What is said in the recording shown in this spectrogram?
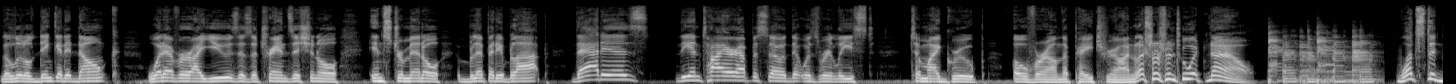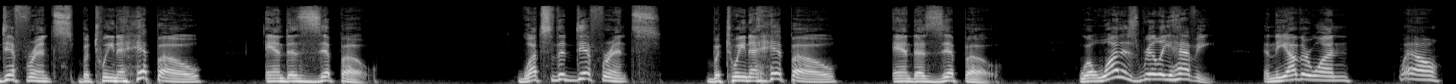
the little dinkity donk, whatever I use as a transitional instrumental blippity blop, that is the entire episode that was released to my group over on the Patreon. Let's listen to it now. What's the difference between a hippo and a zippo? What's the difference between a hippo and a zippo? Well, one is really heavy, and the other one, well,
